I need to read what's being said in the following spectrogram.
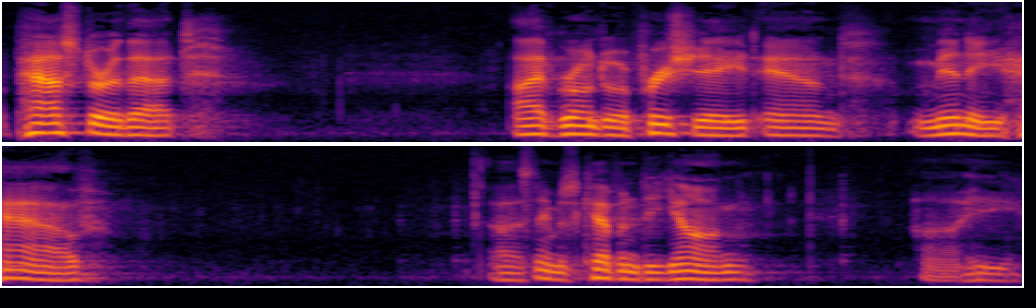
A pastor that I've grown to appreciate, and many have, uh, his name is Kevin DeYoung. Uh, he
